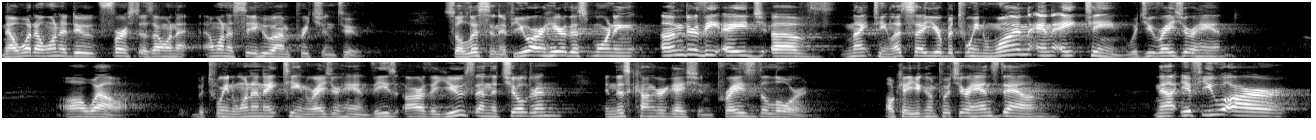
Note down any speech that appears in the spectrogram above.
Now, what I want to do first is I want to, I want to see who I'm preaching to. So listen, if you are here this morning under the age of 19, let's say you're between 1 and 18, would you raise your hand? Oh, wow. Between 1 and 18, raise your hand. These are the youth and the children in this congregation. Praise the Lord. Okay, you can put your hands down. Now, if you are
